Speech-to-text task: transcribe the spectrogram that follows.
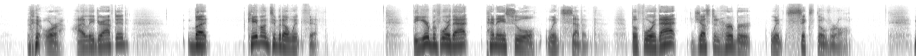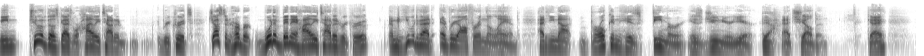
or highly drafted, but Kayvon Thibodeaux went fifth. The year before that, Penei Sewell went seventh. Before that, Justin Herbert went sixth overall. I mean, two of those guys were highly touted recruits. Justin Herbert would have been a highly touted recruit. I mean, he would have had every offer in the land had he not broken his femur his junior year Yeah. at Sheldon. Okay,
